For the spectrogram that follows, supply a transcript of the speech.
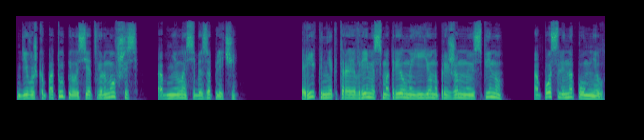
Девушка потупилась и, отвернувшись, обняла себя за плечи. Рик некоторое время смотрел на ее напряженную спину, а после напомнил.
